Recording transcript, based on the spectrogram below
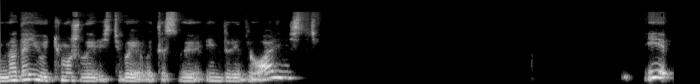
надають можливість виявити свою індивідуальність. І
